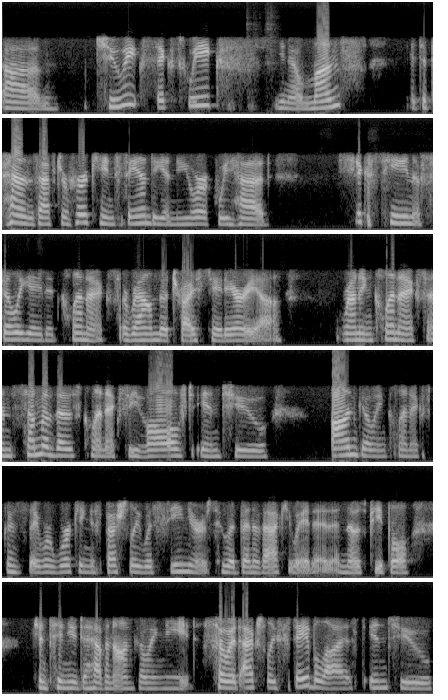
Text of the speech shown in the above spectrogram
um, two weeks, six weeks, you know, months. It depends. After Hurricane Sandy in New York, we had 16 affiliated clinics around the tri state area running clinics, and some of those clinics evolved into ongoing clinics because they were working especially with seniors who had been evacuated, and those people continued to have an ongoing need. So it actually stabilized into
